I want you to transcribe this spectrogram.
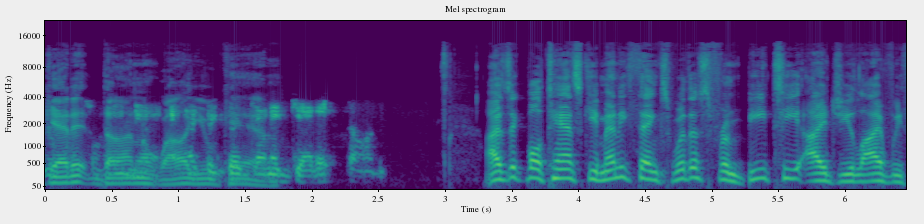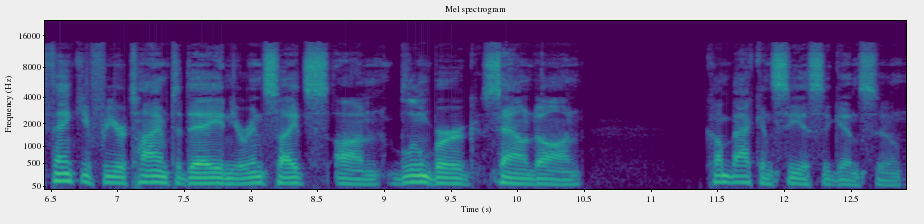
get it done while I you think can. They're going to get it done. Isaac Boltansky, many thanks with us from BTIG Live. We thank you for your time today and your insights on Bloomberg Sound On. Come back and see us again soon.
